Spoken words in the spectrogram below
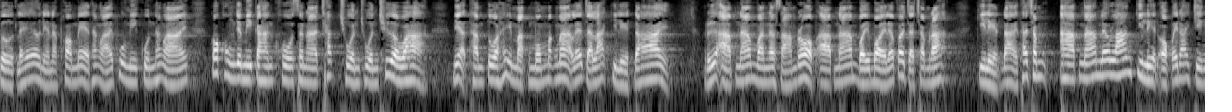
เกิดแล้วเนี่ยนะพ่อแม่ทั้งหลายผู้มีคุณทั้งหลาย ก็คงจะมีการโฆษณาชักชวนชวนเชื่อว่าเนี่ยทำตัวให้หมักหมมมาก ๆ แล้วจะละกิเลสได้ หรืออาบน้ำวันละสามรอบ อาบน้ำบ่อยๆ แล้วก็จะชำระกิเลสได้ ถ้าชำอาบน้ำแล้วล้างกิเลสออกไปได้จริง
